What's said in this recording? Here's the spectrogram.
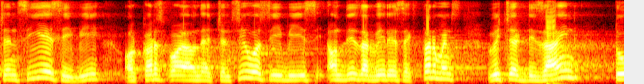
HNCACB or correspond on the HNCOCB on these are various experiments which are designed to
